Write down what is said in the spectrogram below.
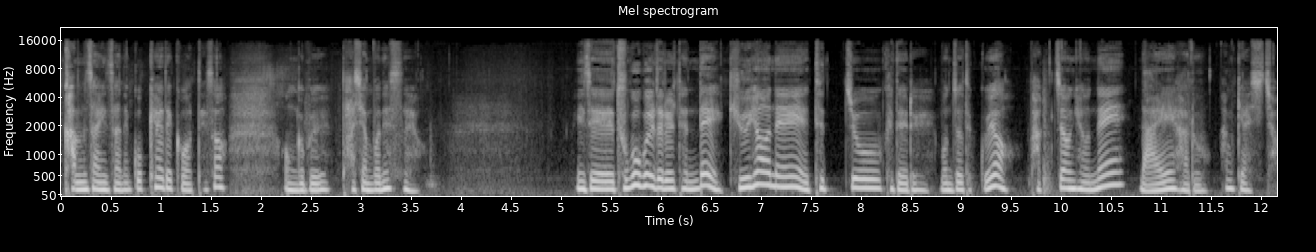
감사 인사는 꼭 해야 될 것 같아서 언급을 다시 한번 했어요. 이제 두 곡을 들을 텐데 규현의 듣죠 그대를 먼저 듣고요. 박정현의 나의 하루 함께 하시죠.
